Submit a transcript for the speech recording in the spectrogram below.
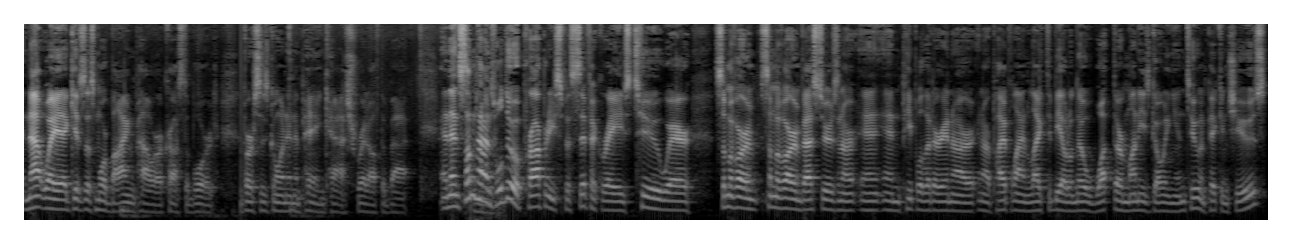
and that way it gives us more buying power across the board versus going in and paying cash right off the bat and then sometimes we'll do a property specific raise too where some of our some of our investors and our and, and, people that are in our in our pipeline like to be able to know what their money's going into and pick and choose.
